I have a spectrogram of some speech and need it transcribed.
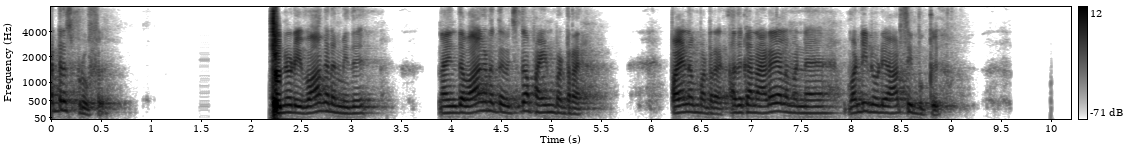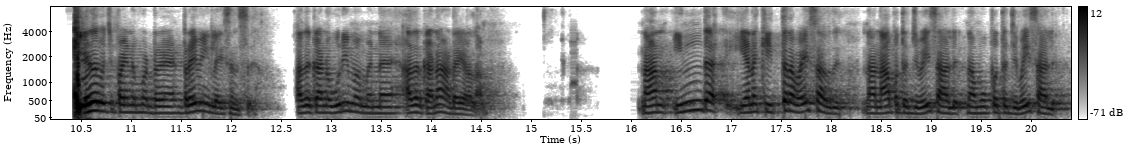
அட்ரஸ் ப்ரூஃப் என்னுடைய வாகனம் இது. நான் இந்த வாகனத்தை வச்சு தான் பயன் பண்ணுறேன் பயணம் பண்ணுறேன் அதுக்கான அடையாளம் என்ன? வண்டியினுடைய ஆர்சி புக்கு எதை வச்சு பயணம் பண்ணுறேன் டிரைவிங் லைசன்ஸு அதுக்கான உரிமம் என்ன? அதற்கான அடையாளம். நான் இந்த எனக்கு இத்தனை வயசாகுது. நான் நாற்பத்தஞ்சு வயசு ஆளு நான் முப்பத்தஞ்சு வயசு ஆளு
